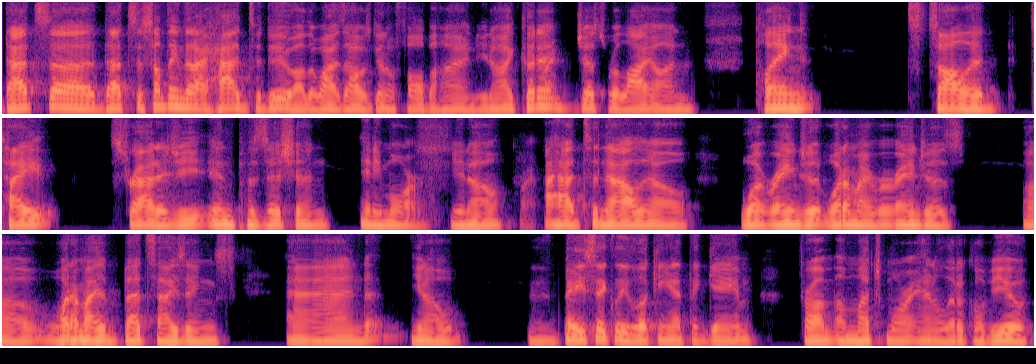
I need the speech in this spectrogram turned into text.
that's uh that's something that I had to do. Otherwise, I was going to fall behind. You know, I couldn't right. just rely on playing solid, tight strategy in position anymore. You know, right. I had to now know what range, what are my ranges, uh, what are my bet sizings, and you know, basically looking at the game from a much more analytical view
